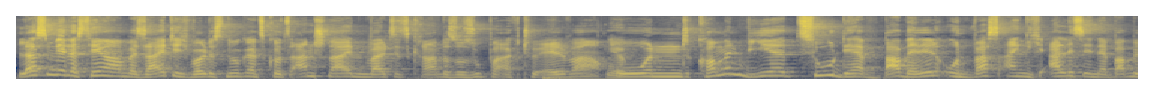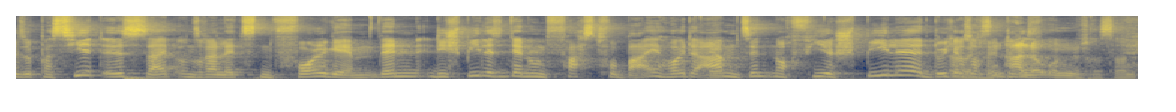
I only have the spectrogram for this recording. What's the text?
lassen wir das Thema mal beiseite. Ich wollte es nur ganz kurz anschneiden, weil es jetzt gerade so super aktuell war. Ja. Und kommen wir zu der Bubble und was eigentlich alles in der Bubble so passiert ist seit unserer letzten Folge. Denn die Spiele sind ja nun fast vorbei. Heute Abend sind noch vier Spiele, durchaus auch sind alle uninteressant.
